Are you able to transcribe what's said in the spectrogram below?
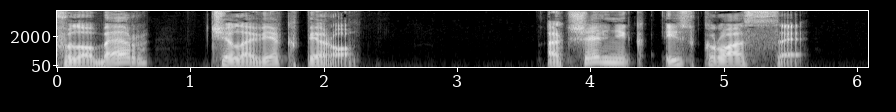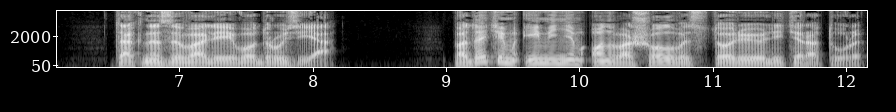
Флобер – человек-перо. Отшельник из Круассе. Так называли его друзья. Под этим именем он вошел в историю литературы.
